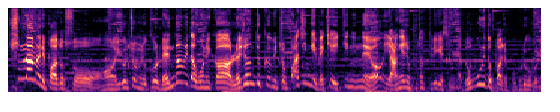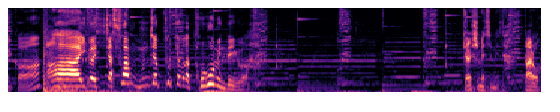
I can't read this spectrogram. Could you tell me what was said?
신라면이 빠졌어. 어, 이거 좀그 랜덤이다 보니까 레전드급이 좀 빠진 게 몇 개 있긴 있네요. 양해 좀 부탁드리겠습니다. 노구리도 빠졌고 그러고 보니까 아 이거 진짜 수학 문제 풀 때보다 더 고민돼 이거. 결심했습니다. 바로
